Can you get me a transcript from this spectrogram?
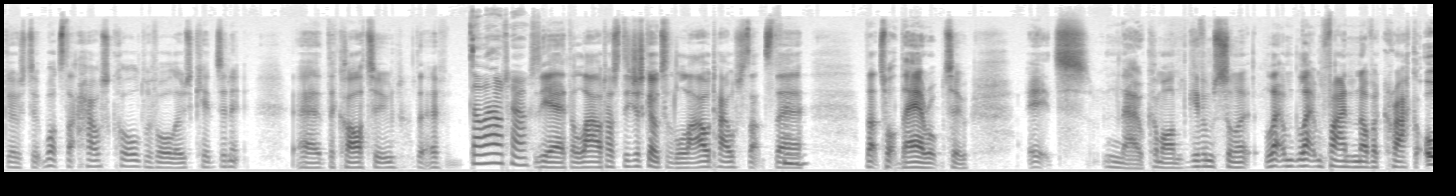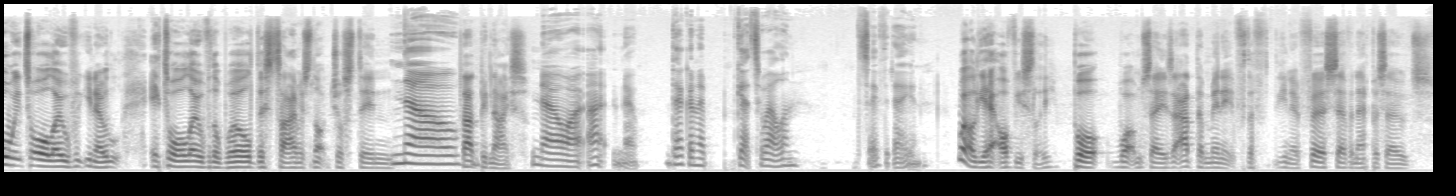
Goes to what's that house called with all those kids in it? Uh, the cartoon that The Loud House. yeah, the loud house. They just go to the loud house. That's their, Hmm. that's what they're up to. It's no, come on, give them some. Let them let them find another crack. Oh, it's all over. You know, it's all over the world this time. It's not just in. No, That'd be nice. no, I, I, no. They're gonna get to Ellen, save the day, and Well, yeah, obviously, but what I'm saying is, at the minute, for the you know first seven episodes,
